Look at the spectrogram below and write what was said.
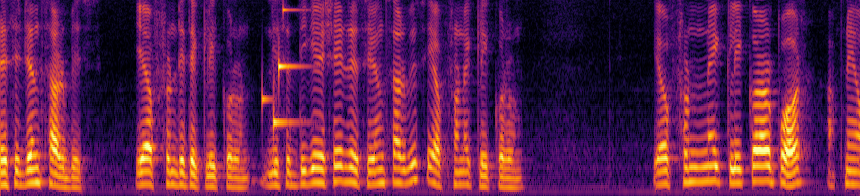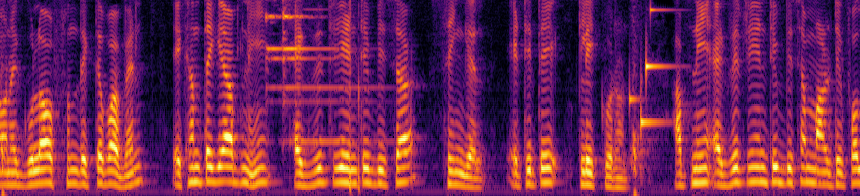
রেসিডেন্ট সার্ভিস এই অপশনটিতে ক্লিক করুন। নিচের দিকে এসে রেসিডেন্ট সার্ভিস এই অপশনে ক্লিক করুন। এই অপশনে ক্লিক করার পর আপনি অনেকগুলো অপশন দেখতে পাবেন। এখান থেকে আপনি এক্সিট রিএন্ট্রি ভিসা সিঙ্গেল এটিতে ক্লিক করুন। আপনি এক্সিট রিএন্ট্রি ভিসা মাল্টিপল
